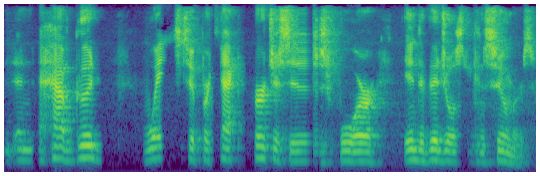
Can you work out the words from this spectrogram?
and, and have good ways to protect purchases for individuals and consumers.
